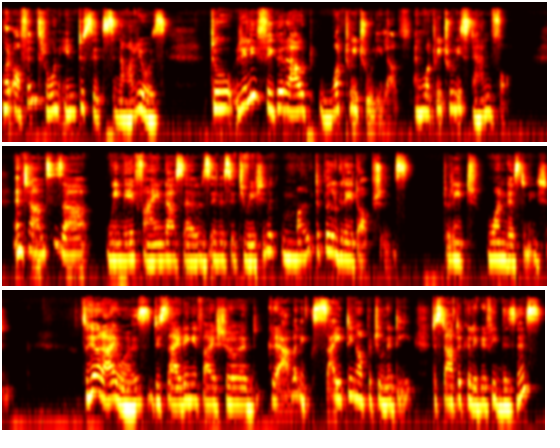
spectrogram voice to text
we're often thrown into scenarios to really figure out what we truly love and what we truly stand for. And chances are we may find ourselves in a situation with multiple great options to reach one destination. So here I was deciding if I should grab an exciting opportunity to start a calligraphy business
